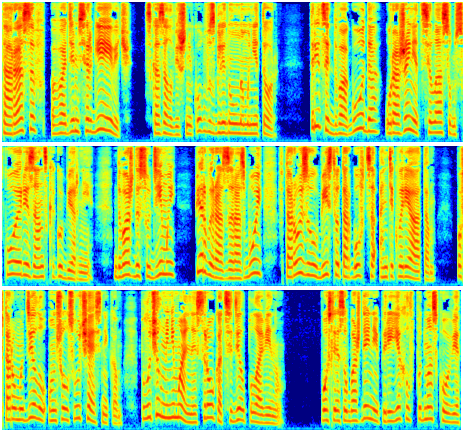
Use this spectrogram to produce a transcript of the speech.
«Тарасов Вадим Сергеевич», — сказал Вишняков, взглянул на монитор. 32 года, уроженец села Сумское Рязанской губернии, дважды судимый, первый раз за разбой, второй за убийство торговца антиквариатом. По второму делу он шел соучастником, получил минимальный срок, отсидел половину. После освобождения переехал в Подмосковье,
